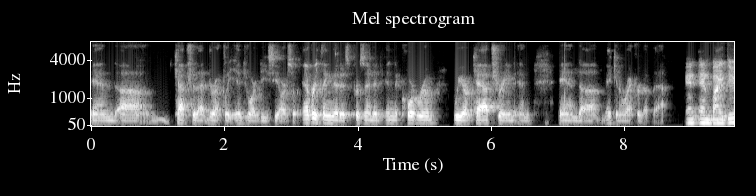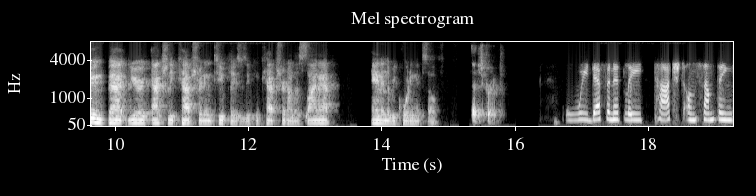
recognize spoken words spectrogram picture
and um, capture that directly into our DCR. So everything that is presented in the courtroom, we are capturing and, and uh, making a record of that. And, and by doing that, you're actually capturing in two places. You can capture it on the Cynap and in the recording itself. That is correct. We definitely touched on something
